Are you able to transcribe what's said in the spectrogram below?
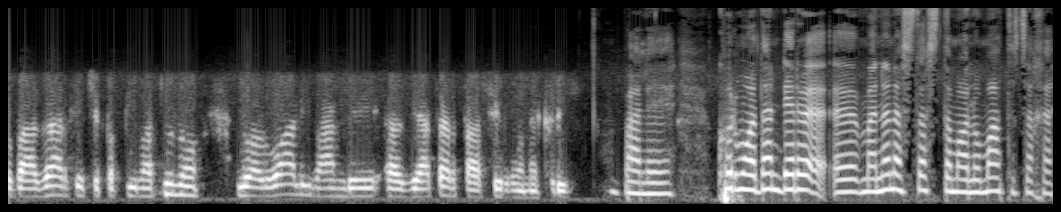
په بازار کې چې په قیمتونو لوړوالي باندې زیاتر تاثیر ونه کړي بله کورمادن ډېر مننه ستاسو معلوماتو څخه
